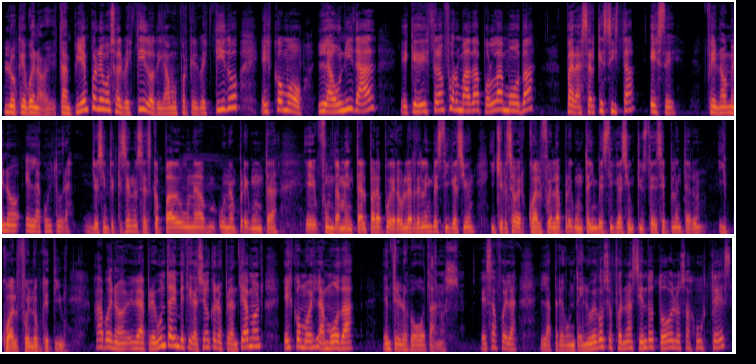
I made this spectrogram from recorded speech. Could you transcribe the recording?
lo que, bueno, también ponemos al vestido, digamos, porque el vestido es como la unidad eh, que es transformada por la moda para hacer que exista ese fenómeno en la cultura. Yo siento que se nos ha escapado una, una pregunta eh, fundamental para poder hablar de la investigación y quiero saber cuál fue la pregunta de investigación que ustedes se plantaron y cuál fue el objetivo. Ah, bueno, la pregunta de investigación que nos planteamos es cómo es la moda entre los bogotanos. Esa fue la, la, pregunta. Y luego se fueron haciendo todos los ajustes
